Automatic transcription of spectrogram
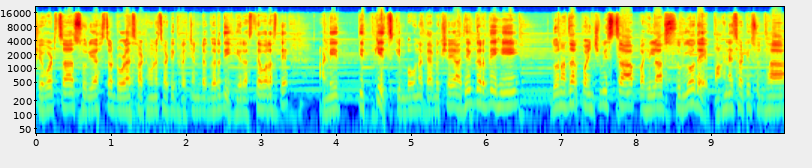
शेवटचा सूर्यास्त डोळ्यात साठवण्यासाठी प्रचंड गर्दी ही रस्त्यावर असते आणि तितकीच किंबहुना त्यापेक्षाही अधिक गर्दी ही दोन हजार पंचवीसचा पहिला सूर्योदय पाहण्यासाठी सुद्धा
